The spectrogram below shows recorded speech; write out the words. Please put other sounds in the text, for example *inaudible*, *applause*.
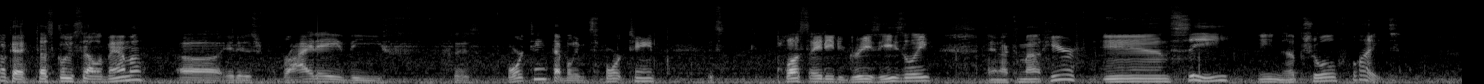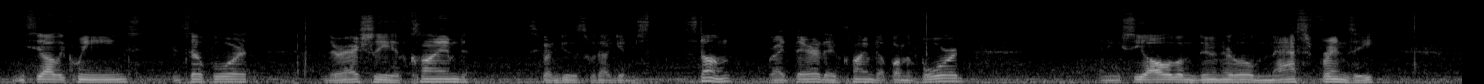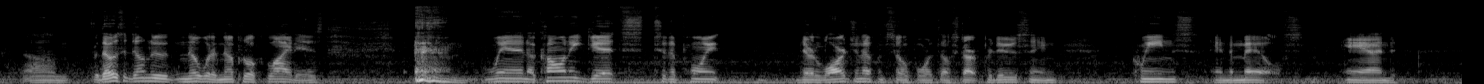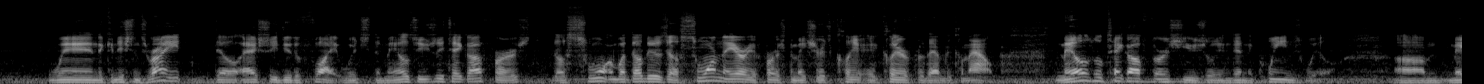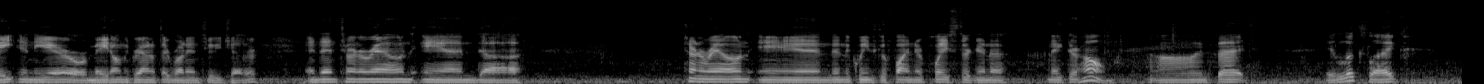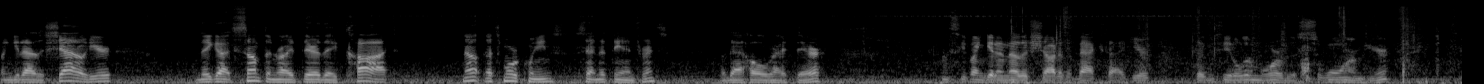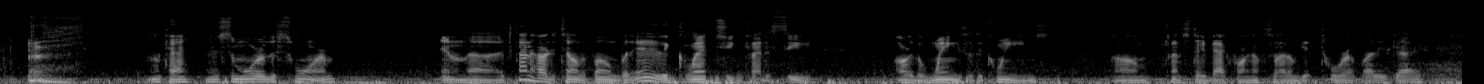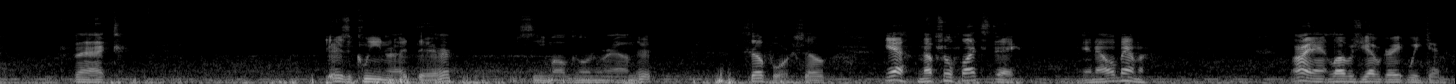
Okay, Tuscaloosa, Alabama. Uh, it is Friday the 14th, I believe it's 14th. It's plus 80 degrees easily. And I come out here and see a nuptial flight. You see all the queens and so forth. They actually have climbed, see if I can do this without getting stung, right there. They've climbed up on the board. And you can see all of them doing their little mass frenzy. Um, for those that don't know, what a nuptial flight is, *clears throat* when a colony gets to the point they're large enough and so forth, they'll start producing queens and the males. And when the condition's right, they'll actually do the flight, which the males usually take off first. They'll swarm. What they'll do is they'll swarm the area first to make sure it's clear, clear for them to come out. Males will take off first usually, and then the queens will um, mate in the air or mate on the ground if they run into each other, and then turn around and uh, turn around, and then the queens go find their place. They're gonna make their home. Uh, in fact, it looks like if I can get out of the shadow here, they got something right there they caught. No, that's more queens sitting at the entrance of that hole right there. Let's see if I can get another shot of the backside here so you can see a little more of the swarm here. Okay, there's some more of the swarm. And uh, it's kind of hard to tell on the phone, but any of the glints you can kind of see are the wings of the queens. Um, I'm trying to stay back far enough so I don't get tore up by these guys. In fact, there's a queen right there. You see them all going around it. So forth. So, yeah, nuptial flights today in Alabama. All right, ant lovers, you have a great weekend.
